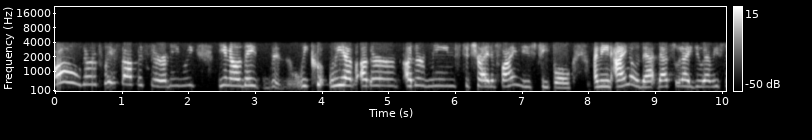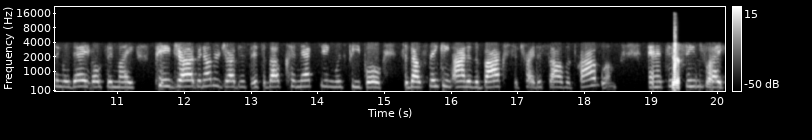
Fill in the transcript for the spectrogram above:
"Oh, they're a police officer." I mean, we, you know, they, they we could we have other other means to try to find these people. I mean, I know that that's what I do every single day, both in my paid job and other jobs. It's, it's about connecting with people. It's about thinking out of the box to try to solve a problem. And it just seems like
